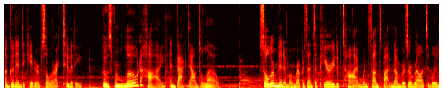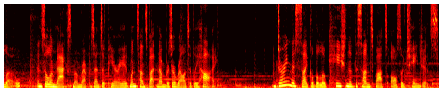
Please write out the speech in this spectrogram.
a good indicator of solar activity, goes from low to high and back down to low. Solar minimum represents a period of time when sunspot numbers are relatively low, and solar maximum represents a period when sunspot numbers are relatively high. During this cycle, the location of the sunspots also changes.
